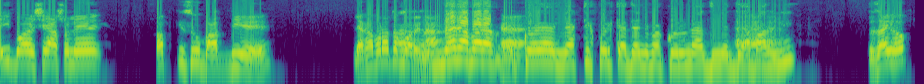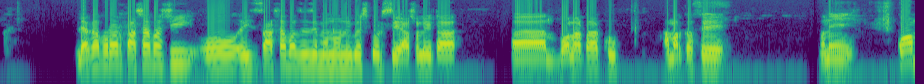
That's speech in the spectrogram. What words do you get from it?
এই বয়সে আসলে সবকিছু বাদ দিয়ে লেখাপড়া তো করে না। লেখাপড়া হ্যাঁ। করে ম্যাট্রিক পরীক্ষা দেয়নি বা করোনার দিনে দেওয়া হ্যাঁ, পারেনি। তো যাই হোক লেখাপড়ার পাশাপাশি ও এই চাষাবাজে যে মনোনিবেশ করছে আসলে এটা আহ, বলাটা খুব আমার কাছে মানে কম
